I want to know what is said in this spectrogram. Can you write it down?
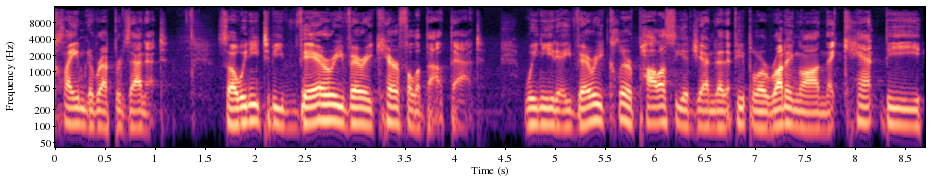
claim to represent it. So we need to be very, very careful about that. We need a very clear policy agenda that people are running on that can't be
